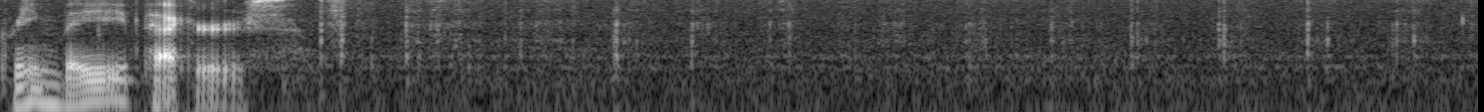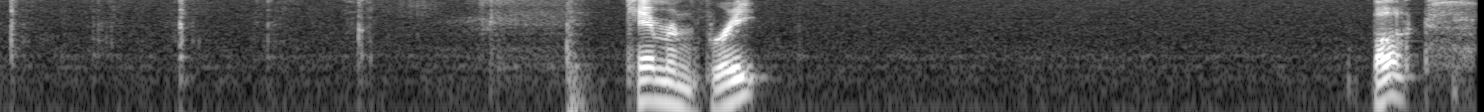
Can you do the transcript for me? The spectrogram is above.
Green Bay Packers. Cameron Brate, Bucs.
